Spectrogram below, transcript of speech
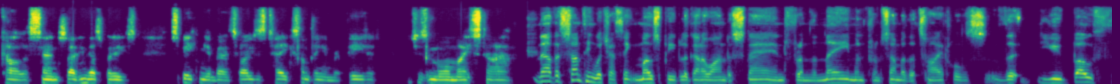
Carl has sent. So I think that's what he's speaking about. So I'll just take something and repeat it, which is more my style. Now, there's something which I think most people are going to understand from the name and from some of the titles that you both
